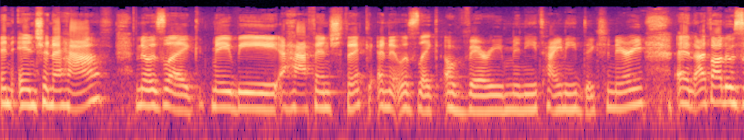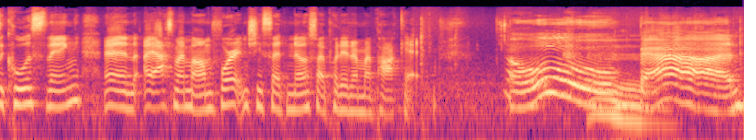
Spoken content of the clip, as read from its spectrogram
an inch and a half. And it was like maybe a half inch thick. And it was like a very mini tiny dictionary. And i thought it was the coolest thing. And i asked my mom for it. And she said no. So i put it in my pocket. Oh, hmm. bad.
